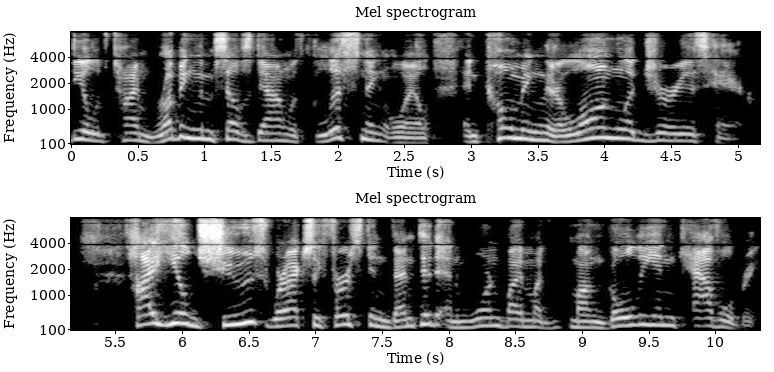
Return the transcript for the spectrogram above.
deal of time rubbing themselves down with glistening oil and combing their long, luxurious hair. High heeled shoes were actually first invented and worn by Mongolian cavalry,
